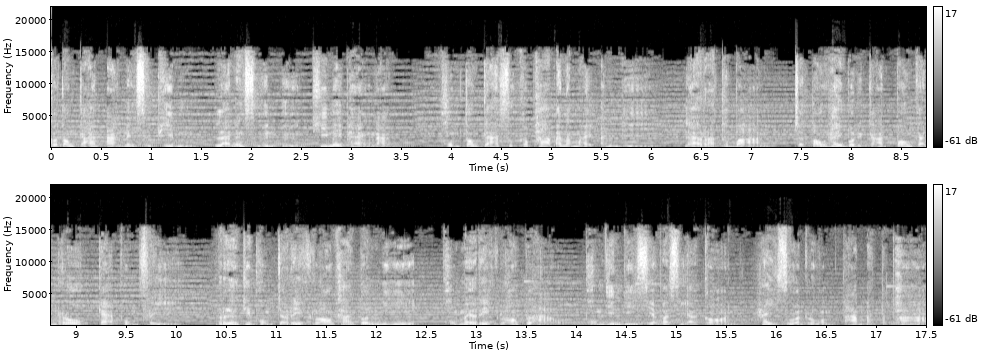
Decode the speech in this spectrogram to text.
ก็ต้องการอ่านหนังสือพิมพ์ และหนังสืออื่น ๆ ที่ไม่แพงนัก ผมต้องการสุขภาพอนามัยอันดี และรัฐบาลจะต้องให้บริการป้องกันโรคแก่ผมฟรี เรื่องที่ผมจะเรียกร้องข้างต้นนี้ ผมไม่เรียกร้องเปล่า ผมยินดีเสียภาษีอากรให้ส่วนรวมตามอัตภาพ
